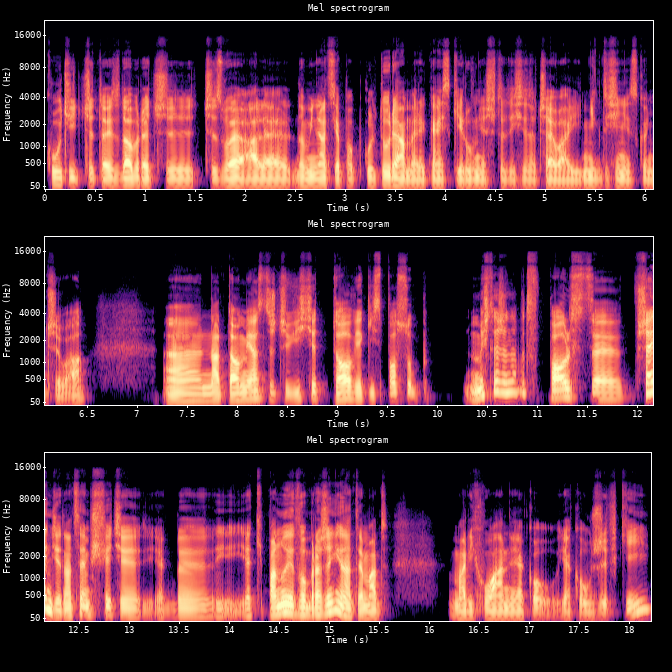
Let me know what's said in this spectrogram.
kłócić, czy to jest dobre, czy, czy złe, ale dominacja popkultury amerykańskiej również wtedy się zaczęła i nigdy się nie skończyła. E, Natomiast rzeczywiście to, w jaki sposób Myślę, że nawet w Polsce, wszędzie, na całym świecie, jakby jakie panuje wyobrażenie na temat marihuany jako, jako używki,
